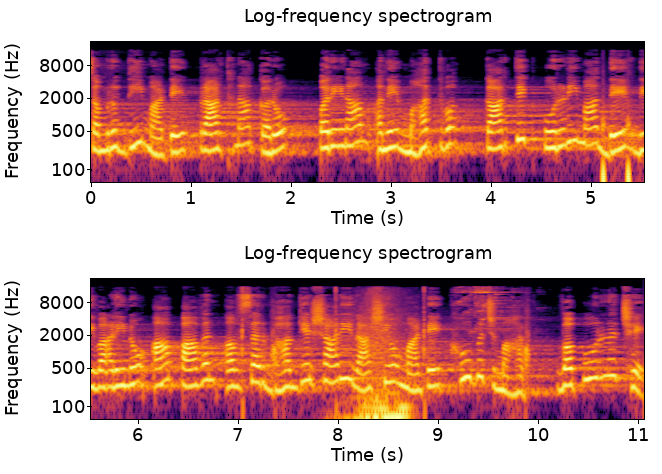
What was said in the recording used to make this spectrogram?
સમૃદ્ધિ માટે પ્રાર્થના કરો. પરિણામ અને મહત્વ, કાર્તિક પૂર્ણિમા દેવ દિવાળીનો આ પાવન અવસર ભાગ્યશાળી રાશિઓ માટે ખૂબ જ મહત્વપૂર્ણ છે.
